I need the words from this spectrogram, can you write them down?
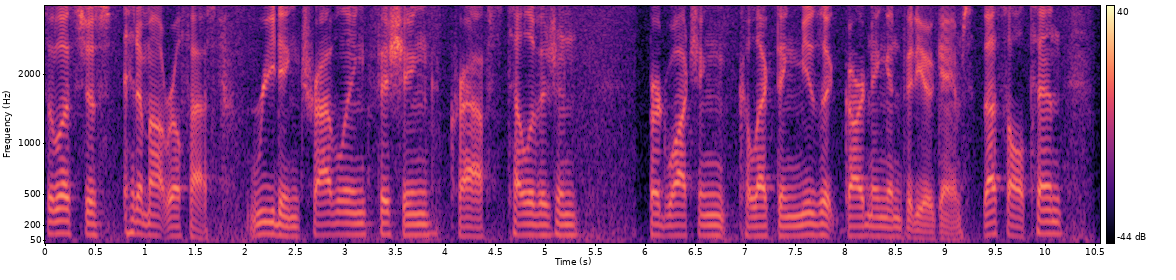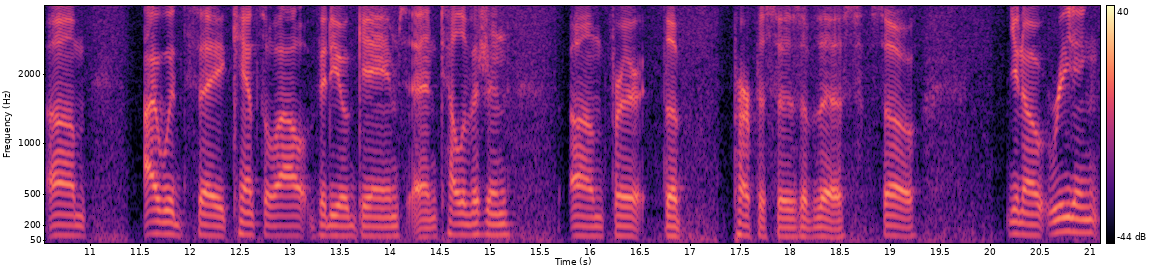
So let's just hit them out real fast. Reading, traveling, fishing, crafts, television, bird watching, collecting, music, gardening, and video games. That's all 10. Um, I would say cancel out video games and television um, for the purposes of this. So, you know, reading,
